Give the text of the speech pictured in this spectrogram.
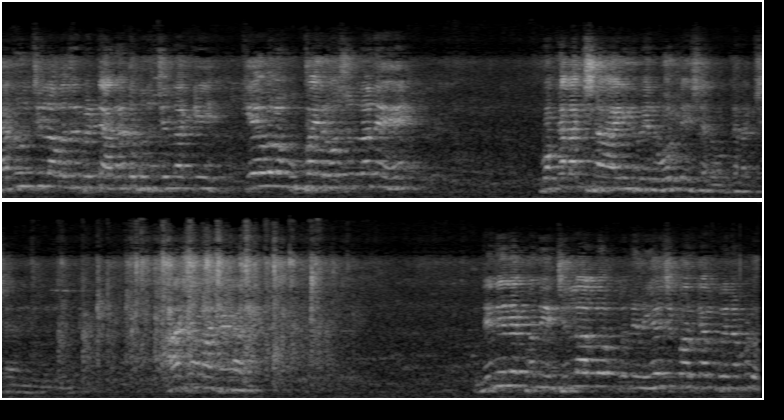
కర్నూలు జిల్లా వదిలిపెట్టి అనంతపురం జిల్లాకి కేవలం ముప్పై రోజుల్లోనే ఒక లక్ష ఐదు వేలు ఓట్లు వేశారు ఒక లక్ష ఐదు వేలు. ఆశామాష కాదు నిన్ననే కొన్ని జిల్లాల్లో కొన్ని నియోజకవర్గాలు పోయినప్పుడు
